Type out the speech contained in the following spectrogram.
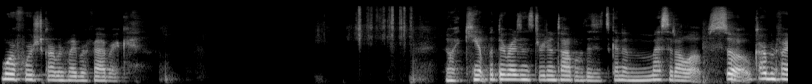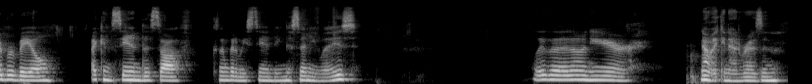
More forged carbon fiber fabric. Now I can't put the resin straight on top of this, it's gonna mess it all up. So carbon fiber veil, I can sand this off because I'm gonna be sanding this anyways. Lay that on here. Now I can add resin.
